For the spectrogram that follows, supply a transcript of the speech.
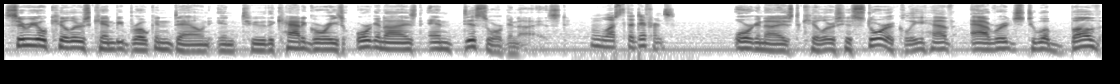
serial killers can be broken down into the categories organized and disorganized. What's the difference? Organized killers historically have average to above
